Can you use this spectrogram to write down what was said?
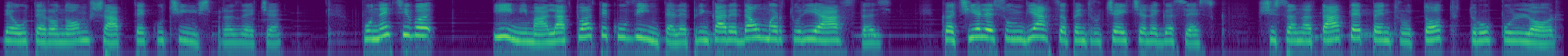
Deuteronom 7 cu 15 Puneți-vă inima la toate cuvintele prin care dau mărturie astăzi, căci ele sunt viață pentru cei ce le găsesc și sănătate pentru tot trupul lor.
